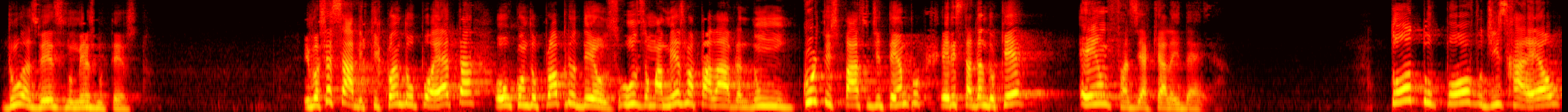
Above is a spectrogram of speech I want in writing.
duas vezes no mesmo texto. E você sabe que quando o poeta ou quando o próprio Deus usa uma mesma palavra num curto espaço de tempo, ele está dando o quê? ênfase àquela ideia. Todo o povo de Israel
